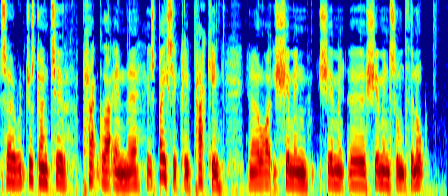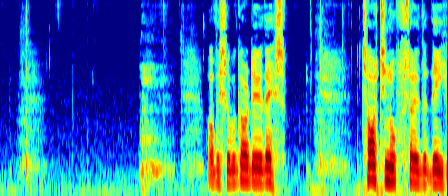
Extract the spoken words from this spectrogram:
so we're just going to pack that in there. It's basically packing you know like shimming shimming uh, shimming something up. Obviously we've got to do this tight enough so that the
